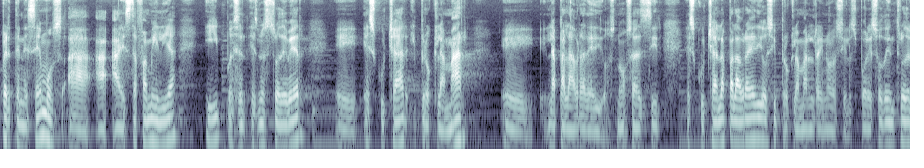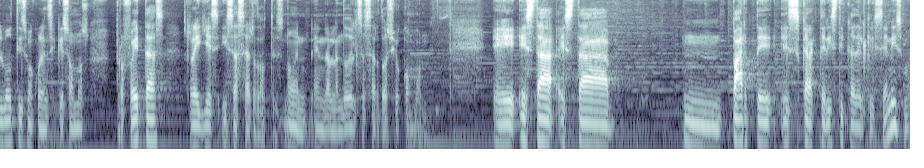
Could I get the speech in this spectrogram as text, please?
pertenecemos a, esta familia y pues es nuestro deber eh, escuchar y proclamar eh, la palabra de Dios, ¿no? O sea, es decir, escuchar la palabra de Dios y proclamar el reino de los cielos. Por eso dentro del bautismo, acuérdense que somos profetas, reyes y sacerdotes, ¿no? En, hablando del sacerdocio común. Eh, esta, esta mm, parte es característica del cristianismo,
